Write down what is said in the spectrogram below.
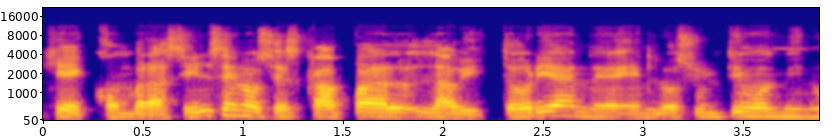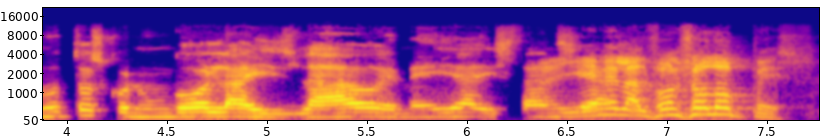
que con Brasil se nos escapa la victoria en, los últimos minutos con un gol aislado de media distancia. Ahí viene el Alfonso López.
